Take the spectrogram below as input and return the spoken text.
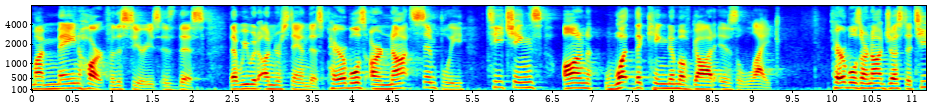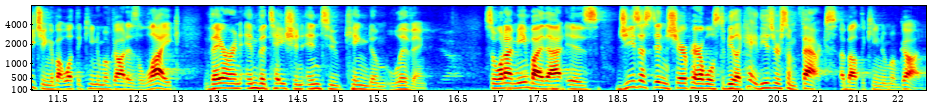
my main heart for this series is this that we would understand this parables are not simply teachings on what the kingdom of god is like parables are not just a teaching about what the kingdom of god is like they are an invitation into kingdom living so, what I mean by that is, Jesus didn't share parables to be like, hey, these are some facts about the kingdom of God.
